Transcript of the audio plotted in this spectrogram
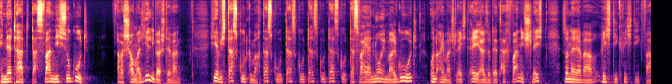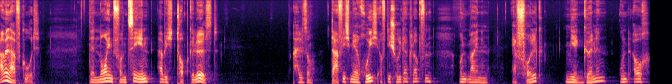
in der Tat, das war nicht so gut. Aber schau mal hier, lieber Stefan, hier habe ich das gut gemacht, das gut, das gut, das gut, das gut. Das war ja neunmal gut und einmal schlecht. Ey, also der Tag war nicht schlecht, sondern er war richtig, richtig fabelhaft gut. Denn neun von zehn habe ich top gelöst. Also darf ich mir ruhig auf die Schulter klopfen und meinen Erfolg mir gönnen und auch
